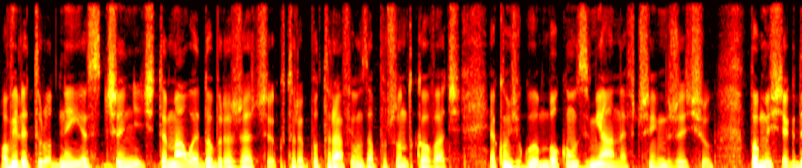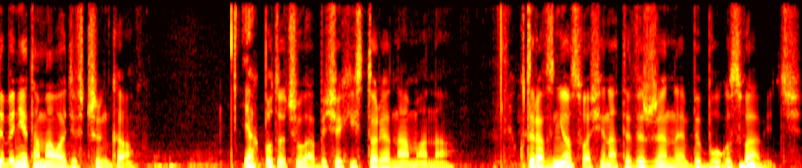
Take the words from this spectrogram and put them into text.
O wiele trudniej jest czynić te małe, dobre rzeczy, które potrafią zapoczątkować jakąś głęboką zmianę w czyimś życiu. Pomyślcie, gdyby nie ta mała dziewczynka, jak potoczyłaby się historia Naamana, która wzniosła się na te wyżyny, by błogosławić.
